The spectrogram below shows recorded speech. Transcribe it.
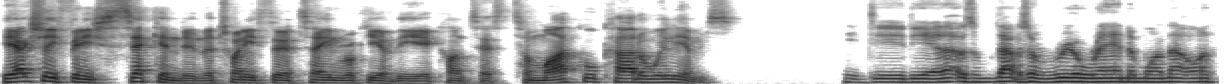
He actually finished second in the 2013 Rookie of the Year contest to Michael Carter Williams. He did, yeah. That was that was a real random one. That one.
